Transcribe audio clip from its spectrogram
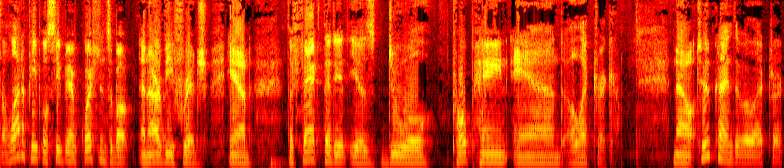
a lot of people seem to have questions about an RV fridge and the fact that it is dual propane and electric. Now, Two kinds of electric,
